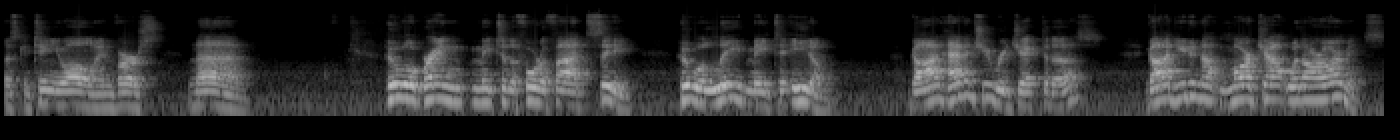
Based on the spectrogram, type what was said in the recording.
Let's continue on in verse 9. Who will bring me to the fortified city? Who will lead me to Edom? God, haven't you rejected us? God, you do not march out with our armies.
